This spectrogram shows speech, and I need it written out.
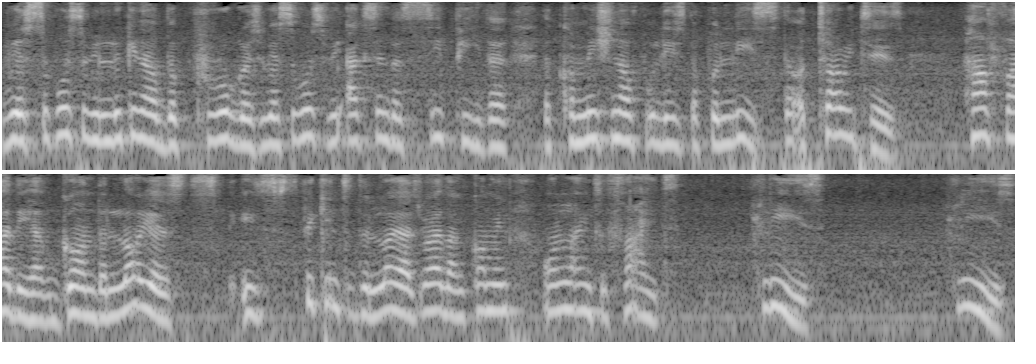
We are supposed to be looking at the progress. We are supposed to be asking the CP, the, the Commissioner of Police, the police, the authorities, how far they have gone. The lawyers is speaking to the lawyers rather than coming online to fight. Please, please.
